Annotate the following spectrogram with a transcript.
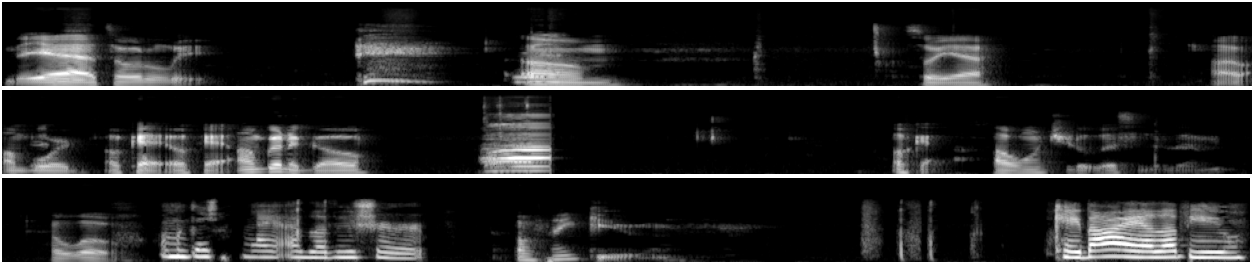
Yeah, totally. Um. So yeah, I, I'm bored. Okay, okay, I'm gonna go. Uh, Okay, I want you to listen to them. Hello. Oh my gosh, hi, I love your shirt. Oh, thank you. Okay, bye, I love you.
